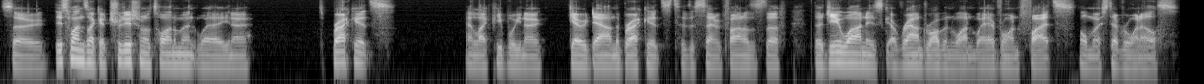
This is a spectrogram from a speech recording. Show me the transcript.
So this one's like a traditional tournament where you know it's brackets and like people you know go down the brackets to the semifinals and stuff. The G1 is a round robin one where everyone fights almost everyone else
